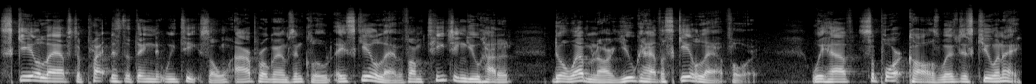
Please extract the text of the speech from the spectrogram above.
Skill labs to practice the thing that we teach. So our programs include a skill lab. If I'm teaching you how to do a webinar, you have a skill lab for it. We have support calls where it's just Q and A.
